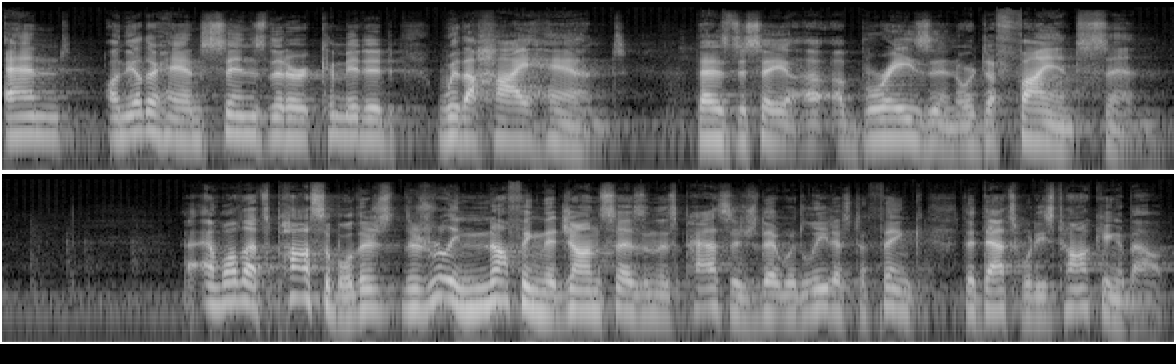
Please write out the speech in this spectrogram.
and on the other hand, sins that are committed with a high hand. That is to say, a, brazen or defiant sin. And while that's possible, there's, there's really nothing that John says in this passage that would lead us to think that that's what he's talking about.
